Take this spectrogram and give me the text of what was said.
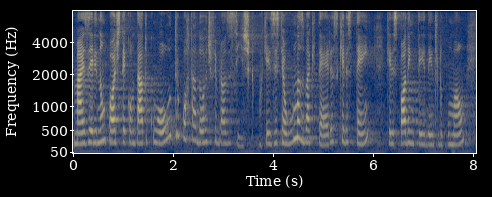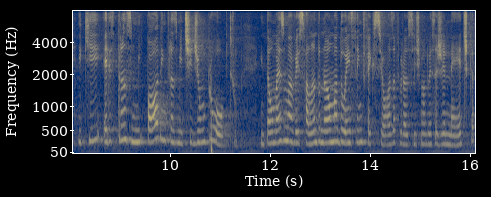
mas ele não pode ter contato com outro portador de fibrose cística, porque existem algumas bactérias que eles têm, que eles podem ter dentro do pulmão e que eles transmi podem transmitir de um para o outro. Então, mais uma vez falando, não é uma doença infecciosa, a fibrose cística é uma doença genética.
